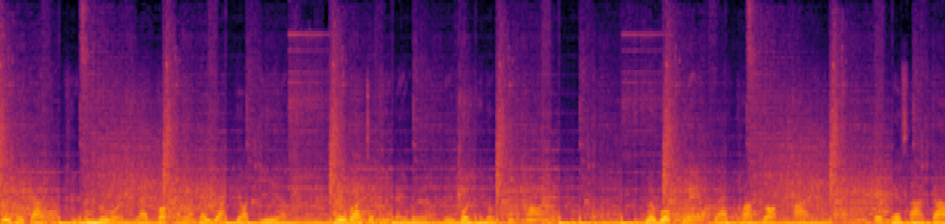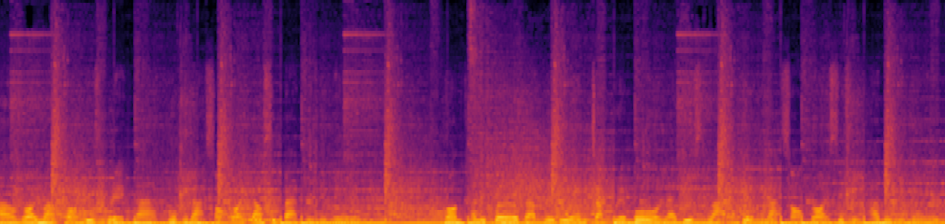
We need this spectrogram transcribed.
ช่วยให้การขับขี่นุ่มนวลและเกาะถนนได้อย่างยอดเยี่ยม ไม่ว่าจะขี่ในเมืองหรือบนถนนภูเขา ระบบเบรกและความปลอดภัย XSR 900 มาพร้อมดิสเบรกหน้าคู่ขนาด 298มิลลิเมตร ร้อมคาลิเปอร์แบบเรเดียนจากเรมโบและดิสหลังเดี่ยวขนาด 245มิลลิเมตร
